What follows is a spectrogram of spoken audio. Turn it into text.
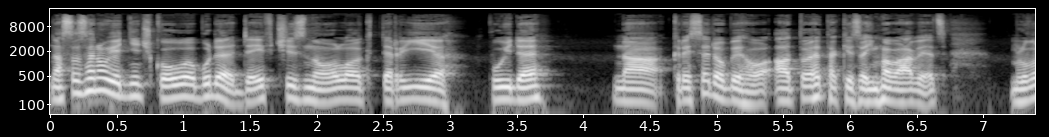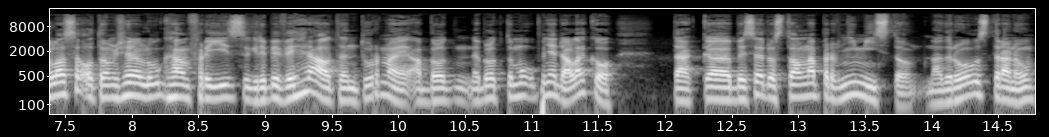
Nasazenou jedničkou bude Dave Chisnall, který půjde na Krise Dobyho a to je taky zajímavá věc. Mluvilo se o tom, že Luke Humphreys, kdyby vyhrál ten turnaj a byl, nebyl k tomu úplně daleko, tak eh, by se dostal na první místo. Na druhou stranu,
